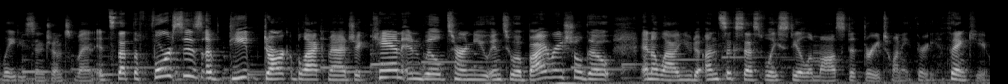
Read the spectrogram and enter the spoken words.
ladies and gentlemen, it's that the forces of deep, dark black magic can and will turn you into a biracial goat and allow you to unsuccessfully steal a Mazda 323. Thank you.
